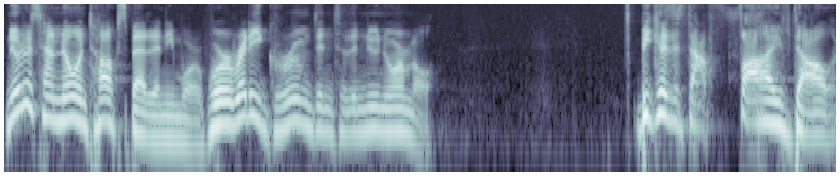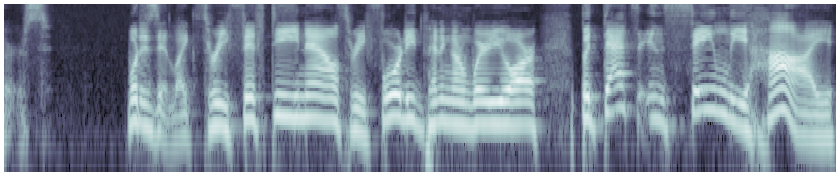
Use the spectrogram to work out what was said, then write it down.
Notice how no one talks about it anymore. We're already groomed into the new normal because it's not five dollars. What is it like 350 now, 340 depending on where you are? But that's insanely high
